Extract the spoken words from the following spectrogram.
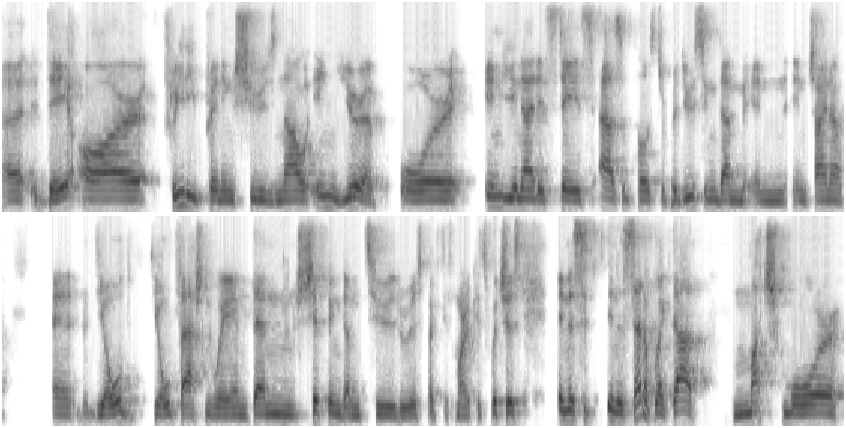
Uh, they are 3D printing shoes now in Europe or in the United States, as opposed to producing them in in China, uh, the old the old fashioned way, and then shipping them to the respective markets, which is in a in a setup like that much more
